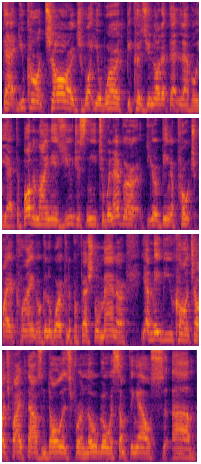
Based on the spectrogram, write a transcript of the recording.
that you can't charge what you're worth because you're not at that level yet. The bottom line is you just need to, whenever you're being approached by a client or going to work in a professional manner, yeah, maybe you can't charge $5,000 for a logo or something else. Um,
